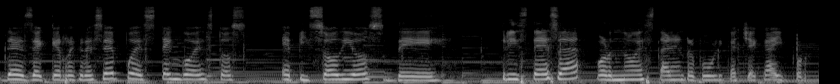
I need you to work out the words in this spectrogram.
Desde que regresé pues tengo estos episodios de tristeza por no estar en República Checa y por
